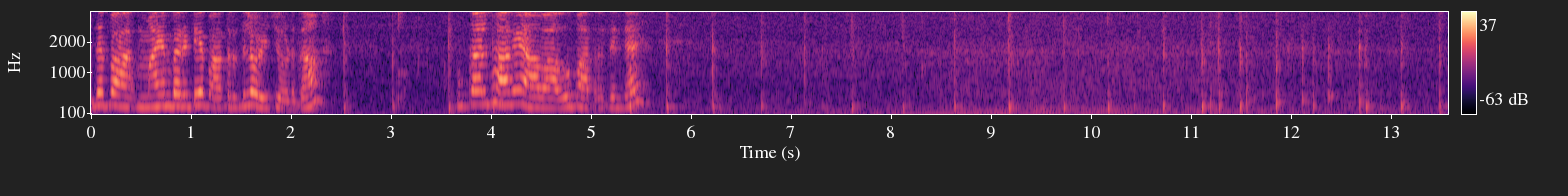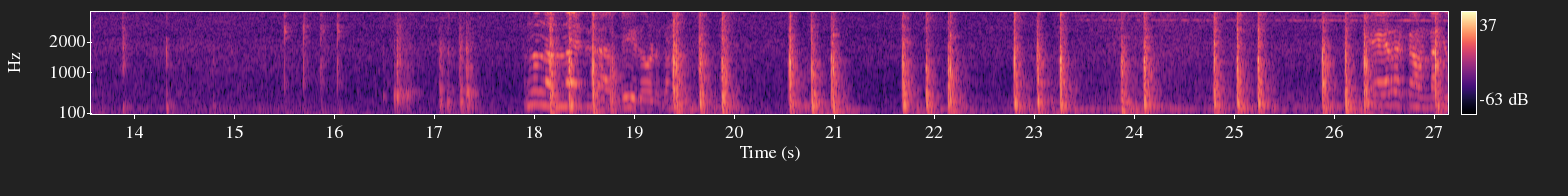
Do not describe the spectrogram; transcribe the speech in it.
ഇത് മയം പുരട്ടിയ പാത്രത്തിൽ ഒഴിച്ചു കൊടുക്കാം. മുക്കാൽ ഭാഗേ ആവാവൂ പാത്രത്തിന്റെ ഒന്ന് നന്നായിട്ട് ടാപ്പ് ചെയ്ത് കൊടുക്കണം. എയറൊക്കെ ഉണ്ടാക്കി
